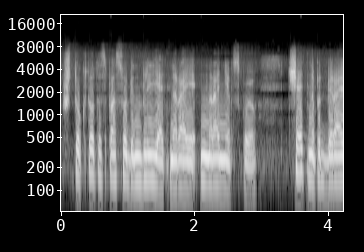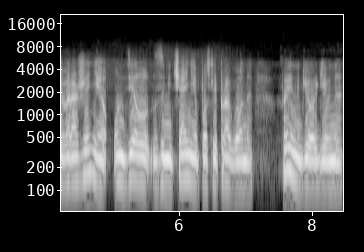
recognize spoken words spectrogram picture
что кто-то способен влиять на, Ра... на Раневскую. Тщательно подбирая выражения, он делал замечания после прогона. «Фаина Георгиевна,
